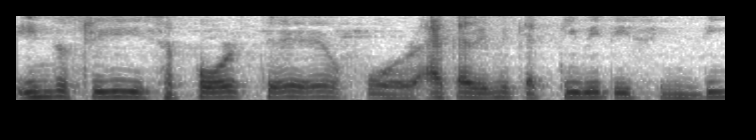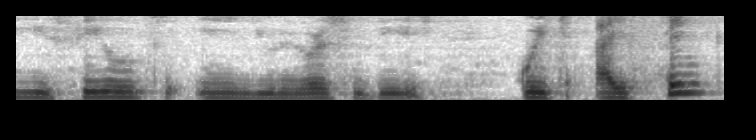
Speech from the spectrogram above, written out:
industry support uh, for academic activities in these fields in universities, which I think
